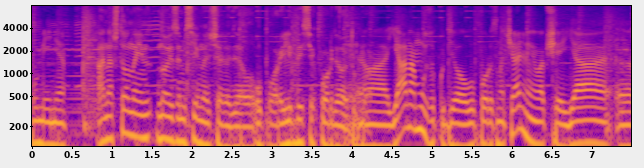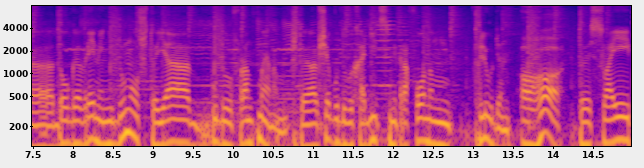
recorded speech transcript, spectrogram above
умения. А на что Noise MC вначале делал упор или до сих пор делает упор? Э, Я на музыку делал упор изначально, и вообще я э, долгое время не думал, что я буду фронтменом, что я вообще буду выходить с микрофоном к людям. Ого! То есть в своей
